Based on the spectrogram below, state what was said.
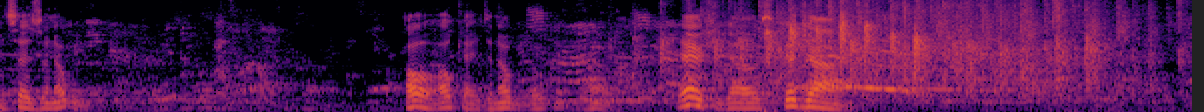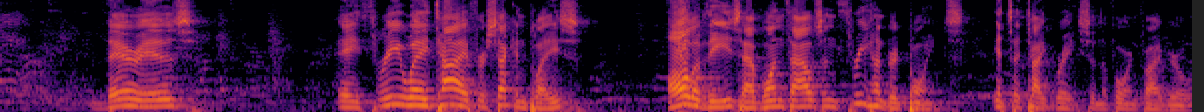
it says Zenobia. Oh, okay, Zenobia. Okay. There she goes. Good job. There is a three way tie for second place. All of these have 1,300 points. It's a tight race in the four and five year old.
